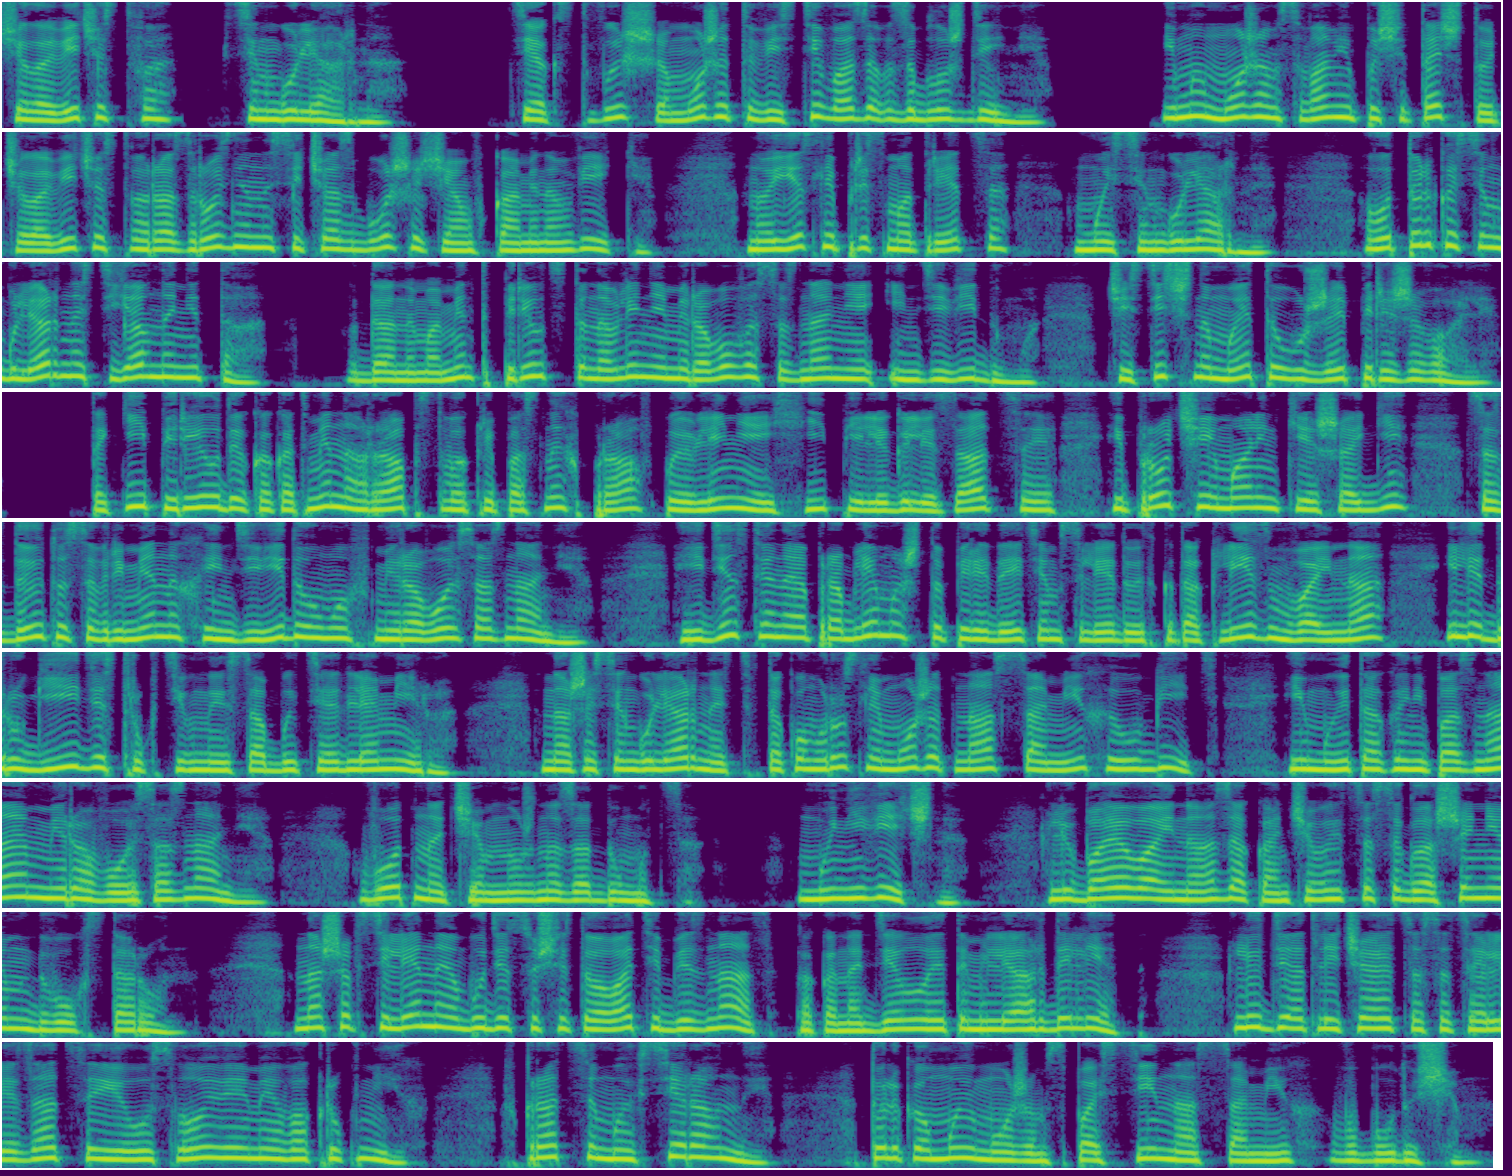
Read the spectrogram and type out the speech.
Человечество сингулярно. Текст выше может ввести вас в заблуждение. И мы можем с вами посчитать, что человечество разрознено сейчас больше, чем в каменном веке. Но если присмотреться, мы сингулярны. Вот только сингулярность явно не та. В данный момент период становления мирового сознания индивидуума. Частично мы это уже переживали. Такие периоды, как отмена рабства, крепостных прав, появление хиппи, легализация и прочие маленькие шаги создают у современных индивидуумов мировое сознание. Единственная проблема, что перед этим следует катаклизм, война или другие деструктивные события для мира. Наша сингулярность в таком русле может нас самих и убить, и мы так и не познаем мировое сознание. Вот над чем нужно задуматься. Мы не вечны. Любая война заканчивается соглашением двух сторон. Наша Вселенная будет существовать и без нас, как она делала это миллиарды лет. Люди отличаются социализацией и условиями вокруг них. Вкратце, мы все равны. Только мы можем спасти нас самих в будущем.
